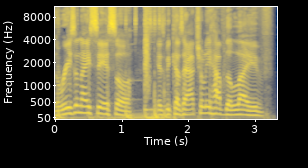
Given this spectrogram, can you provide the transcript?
The reason I say so is because I actually have the live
